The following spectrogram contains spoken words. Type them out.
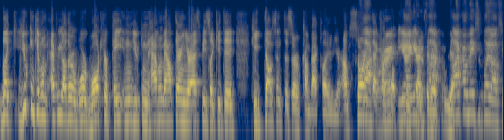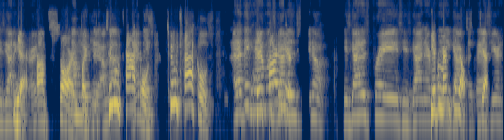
like you can give him every other award. Walter Payton, you can have him out there in your SPs like you did. He doesn't deserve comeback player of the year. I'm sorry if that Flacco, comes right? You gotta give it to. Flacco. Yeah, Flacco makes the playoffs. He's got to yeah. get it, right? I'm sorry, I'm but. Two not- tackles, think- two tackles. And I think Hamlin's got his, you know, he's got his praise. He's gotten everything. Give him everything got else. Yeah. year.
